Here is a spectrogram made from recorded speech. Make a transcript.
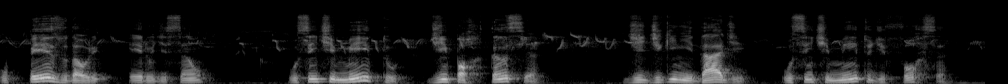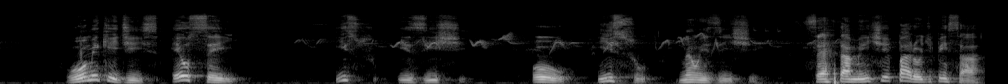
o peso da erudição, o sentimento de importância, de dignidade, o sentimento de força. O homem que diz eu sei, isso existe, ou isso não existe, certamente parou de pensar,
